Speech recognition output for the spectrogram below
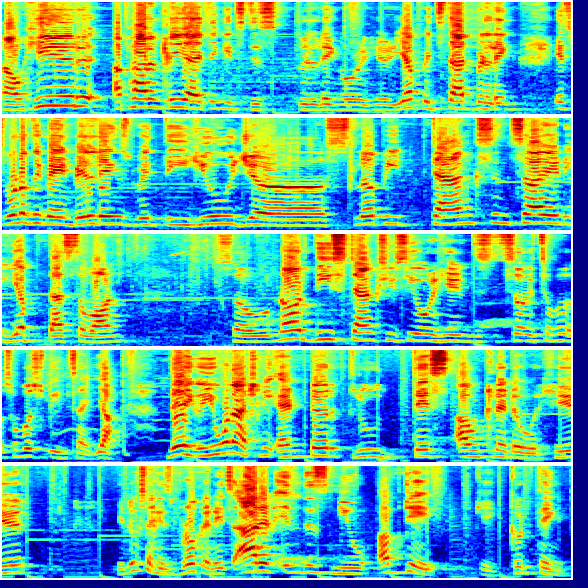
now here, apparently, I think it's this building over here. Yep, it's that building. It's one of the main buildings with the huge uh, slurpy tanks inside. Yep, that's the one. So not these tanks you see over here. This, so it's supposed to be inside. Yeah, there you go. You want to actually enter through this outlet over here. It looks like it's broken. It's added in this new update. Okay, good thing.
